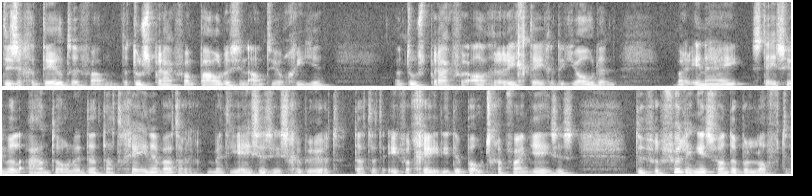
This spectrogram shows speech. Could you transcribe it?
Het is een gedeelte van de toespraak van Paulus in Antiochië, een toespraak vooral gericht tegen de Joden, waarin hij steeds weer wil aantonen dat datgene wat er met Jezus is gebeurd, dat het evangelie, de boodschap van Jezus, de vervulling is van de belofte.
